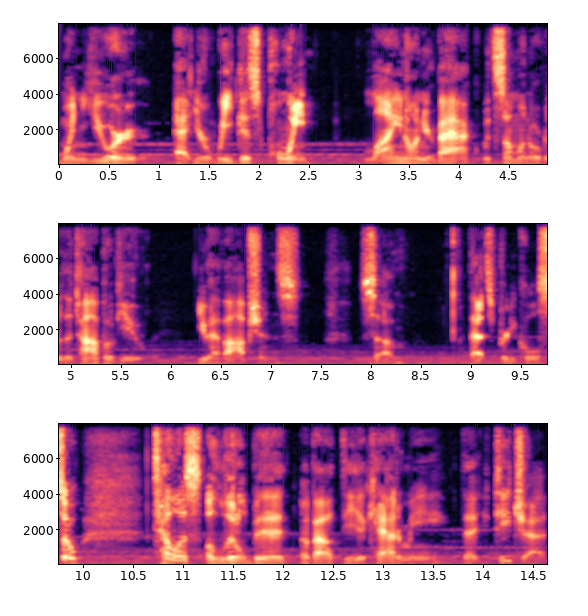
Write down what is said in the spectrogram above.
when you are at your weakest point, lying on your back with someone over the top of you, you have options. So that's pretty cool. So tell us a little bit about the academy that you teach at.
